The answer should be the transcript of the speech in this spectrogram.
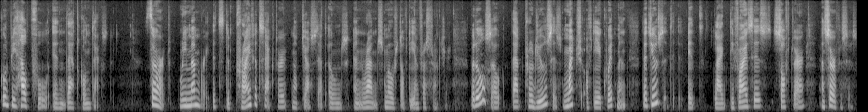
could be helpful in that context. Third, remember it's the private sector not just that owns and runs most of the infrastructure, but also that produces much of the equipment that uses it, like devices, software and services.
